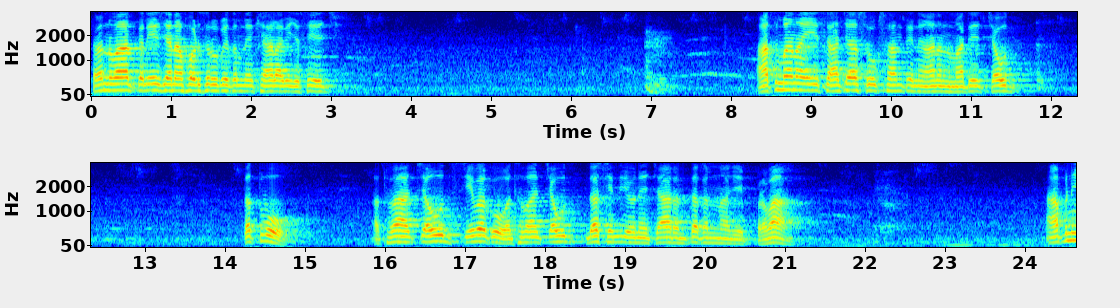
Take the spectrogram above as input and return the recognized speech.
ત્રણ વાત કરીએ છીએ, એના ફળ સ્વરૂપે તમને ખ્યાલ આવી જશે જ. આત્માના એ સાચા સુખ, શાંતિ અને આનંદ માટે ચૌદ તત્વો અથવા ચૌદ સેવકો અથવા ચૌદ દસ ઇન્દ્રિયોને ચાર અંતકરના જે પ્રવાહ આપણે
